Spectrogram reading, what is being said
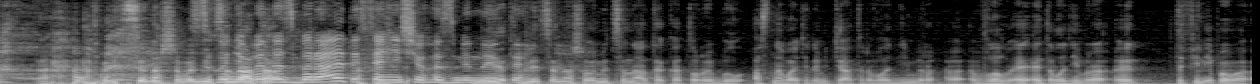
В лице нашего Сьогодні ви не мецената... збираєтеся нічого Нет, змінити. в лице нашего мецената, который был основателем театра Владимира, э, Вла- э, это Владимира э, Филиппова,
